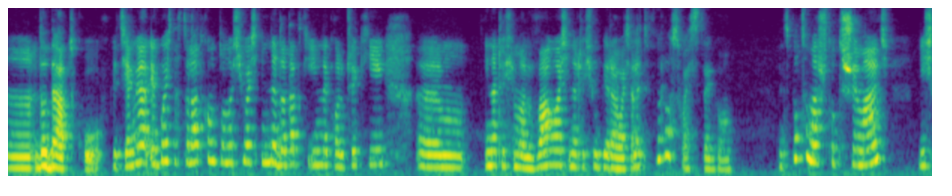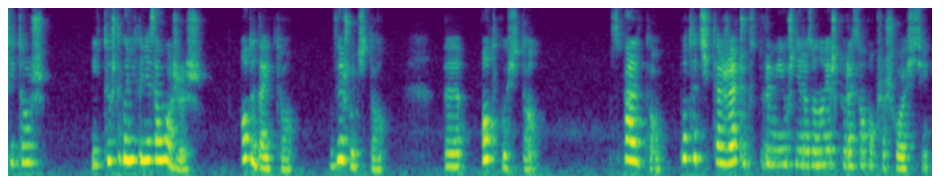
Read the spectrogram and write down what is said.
y, dodatków. Wiecie, jak, jak byłaś nastolatką, to nosiłaś inne dodatki, inne kolczyki, ym, inaczej się malowałaś, inaczej się ubierałaś, ale ty wyrosłaś z tego. Więc po co masz to trzymać, jeśli to już. i ty już tego nigdy nie założysz? Oddaj to, wyrzuć to, y, odpuść to. Spal to. Po co ci te rzeczy, z którymi już nie rezonujesz, które są o przeszłości?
